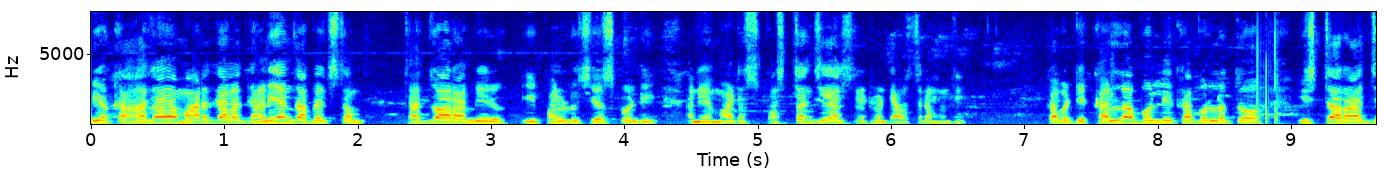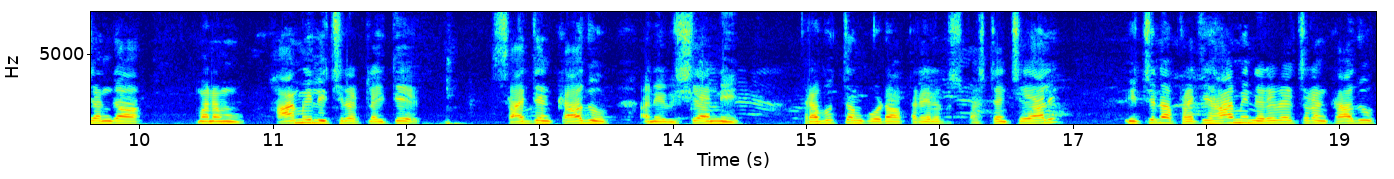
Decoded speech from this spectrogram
మీ యొక్క ఆదాయ మార్గాల గణనీయంగా పెంచుతాం. తద్వారా మీరు ఈ పనులు చేసుకోండి అనే మాట స్పష్టం చేయాల్సినటువంటి అవసరం ఉంది. కాబట్టి కళ్ళబొల్లి కబుర్లతో ఇష్టరాజ్యంగా మనము హామీలు ఇచ్చినట్లయితే సాధ్యం కాదు అనే విషయాన్ని ప్రభుత్వం కూడా ప్రజలకు స్పష్టం చేయాలి. ఇచ్చిన ప్రతి హామీ నెరవేర్చడం కాదు.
